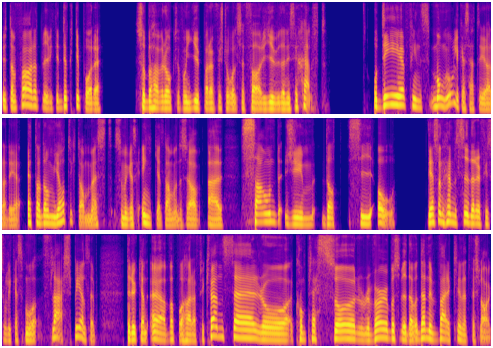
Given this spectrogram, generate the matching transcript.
Utan för att bli riktigt duktig på det så behöver du också få en djupare förståelse för ljuden i sig självt. Och det finns många olika sätt att göra det. Ett av dem jag tyckte om mest, som är ganska enkelt att använda sig av, är soundgym.co. Det är alltså en hemsida där det finns olika små flashspel typ, där du kan öva på att höra frekvenser och kompressor och reverb och så vidare. Och Den är verkligen ett förslag.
